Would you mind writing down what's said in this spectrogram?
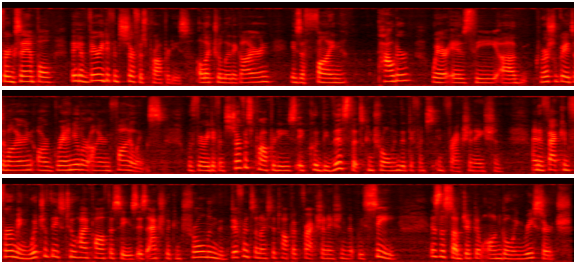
For example, they have very different surface properties. Electrolytic iron is a fine powder, whereas the uh, commercial grades of iron are granular iron filings. With very different surface properties, it could be this that's controlling the difference in fractionation and in fact confirming which of these two hypotheses is actually controlling the difference in isotopic fractionation that we see is the subject of ongoing research.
